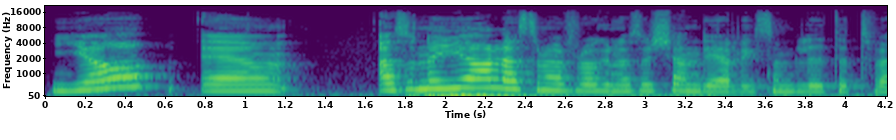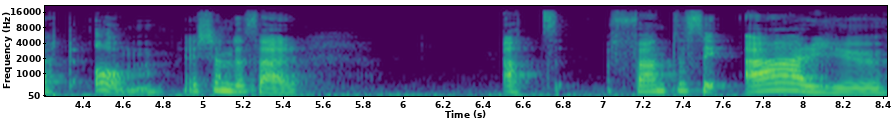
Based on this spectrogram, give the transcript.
Ja, eh, alltså när jag läste de här frågorna så kände jag liksom lite tvärtom. Jag kände så här att fantasy är ju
